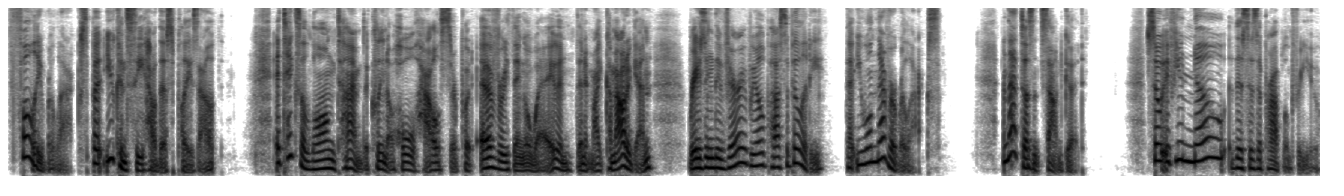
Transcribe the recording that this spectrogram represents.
fully relax, but you can see how this plays out. It takes a long time to clean a whole house or put everything away, and then it might come out again, raising the very real possibility that you will never relax. And that doesn't sound good. So if you know this is a problem for you,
